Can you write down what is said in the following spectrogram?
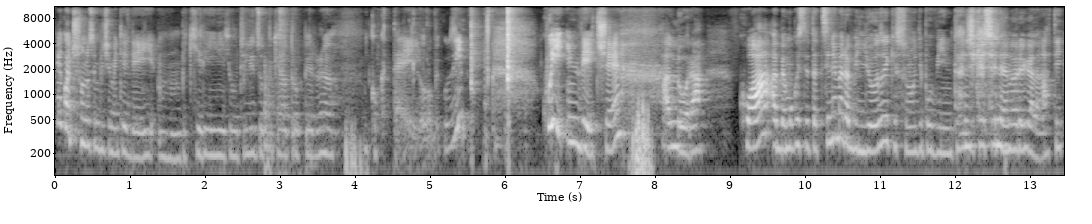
E qua ci sono semplicemente dei um, bicchierini che utilizzo più che altro per i cocktail o robe così. Qui invece, allora Qua abbiamo queste tazzine meravigliose che sono tipo vintage, che ce le hanno regalati.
